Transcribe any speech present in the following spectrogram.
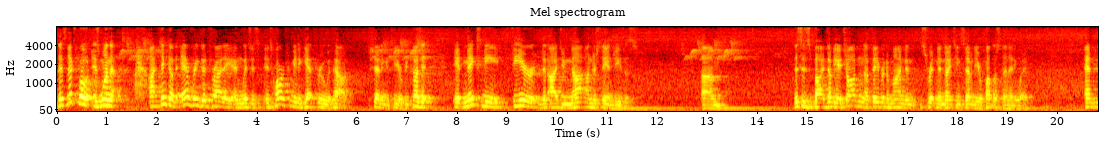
this next quote is one that I think of every Good Friday, and which is it's hard for me to get through without shedding a tear because it it makes me fear that I do not understand Jesus. Um, this is by W.H. Auden, a favorite of mine. and it's written in 1970, or published then anyway. And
